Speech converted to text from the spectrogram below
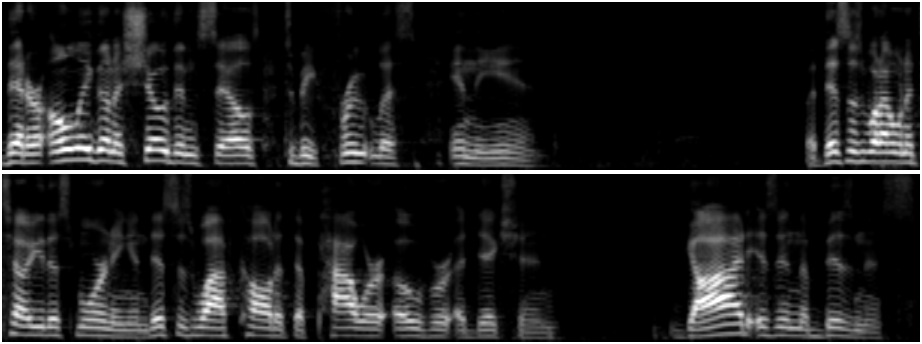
that are only going to show themselves to be fruitless in the end. But this is what I want to tell you this morning, and this is why I've called it the power over addiction God is in the business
